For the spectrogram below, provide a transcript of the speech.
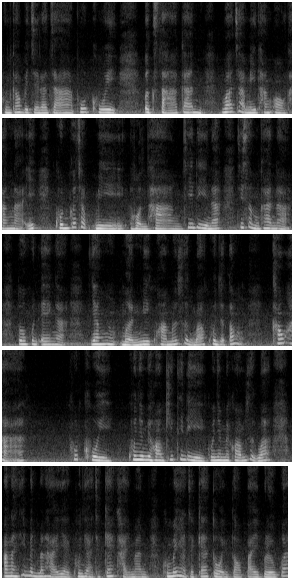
คุณเข้าไปเจรจาพูดคุย ปรึกษากันว่าจะมีทางออกทางไหน คุณก็จะมีหนทางที่ดีนะ ที่สำคัญอะ ตัวคุณเองอะยังเหมือนมีความรู้สึกว่าคุณจะต้องเข้าหาพูดคุย คุณยังมีความคิดที่ดี คุณยังมีความรู้สึกว่าอะไรที่เป็นปัญหาใหญ่ คุณอยากจะแก้ไขมัน คุณไม่อยากจะแก้ตัวอีกต่อไป หรือว่า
